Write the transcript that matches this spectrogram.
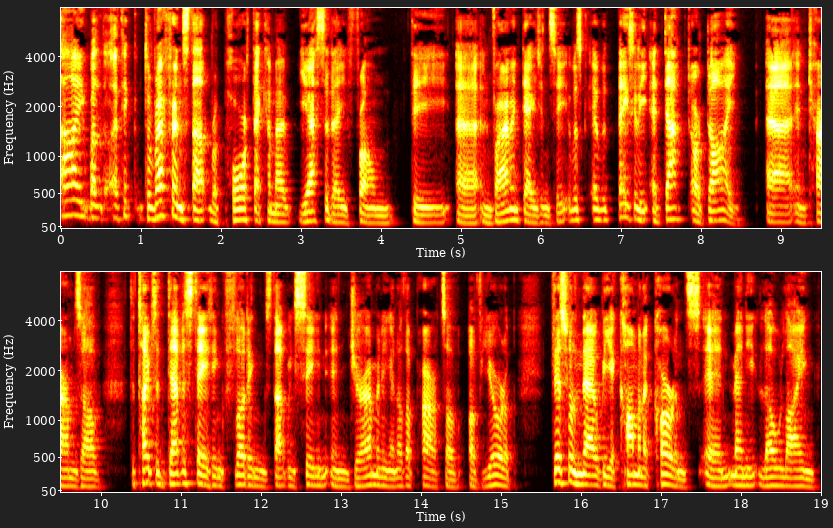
I well, I think to reference that report that came out yesterday from the uh, Environment Agency, it was it was basically adapt or die uh, in terms of the types of devastating floodings that we've seen in Germany and other parts of, of Europe. This will now be a common occurrence in many low lying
